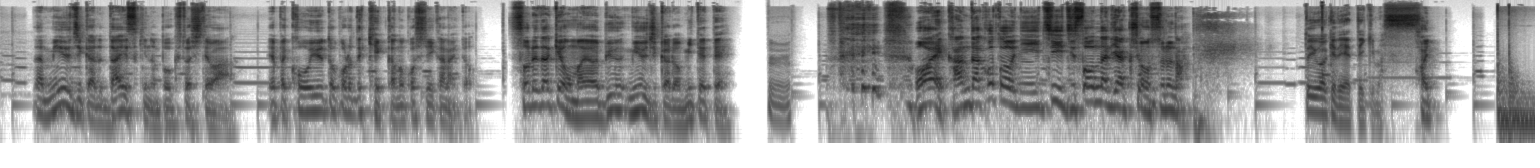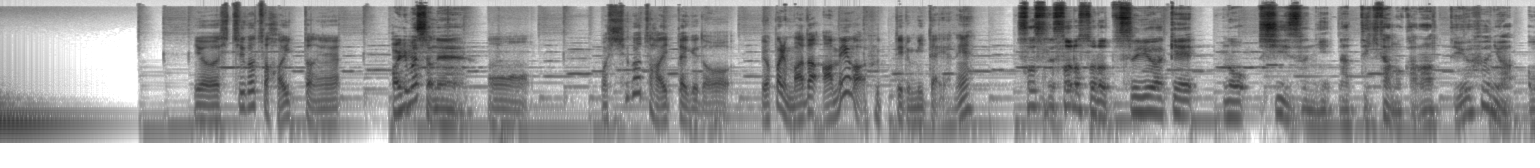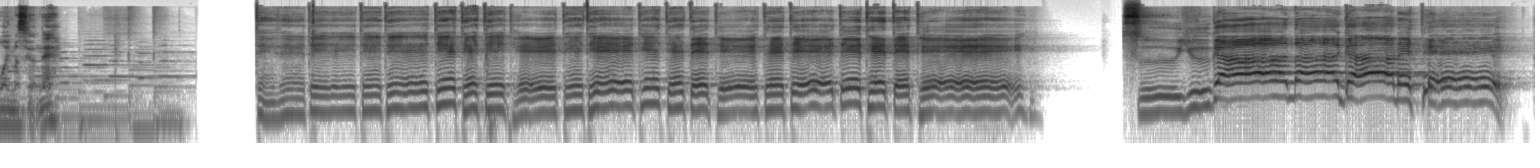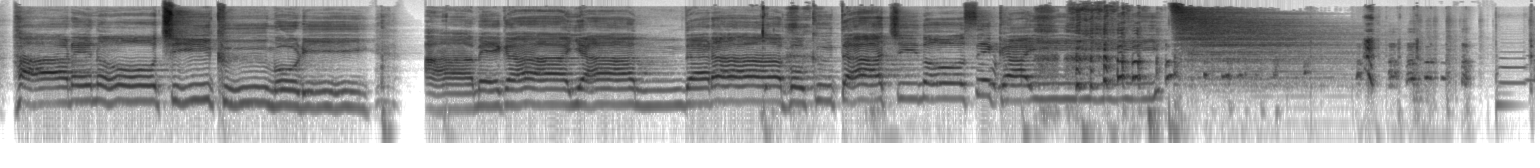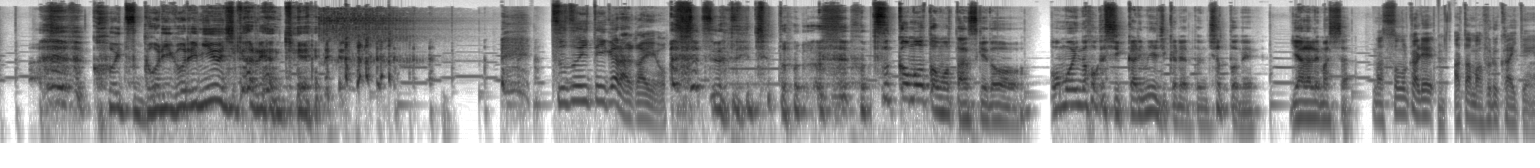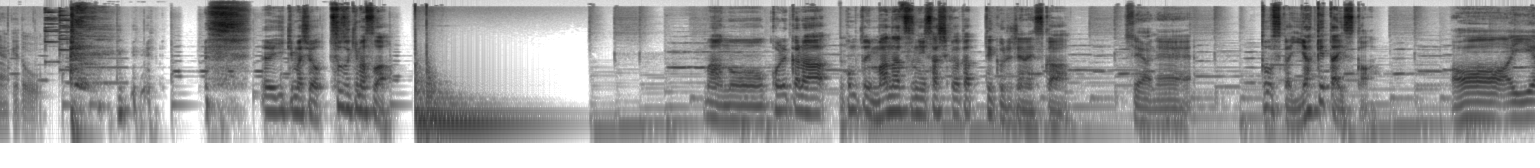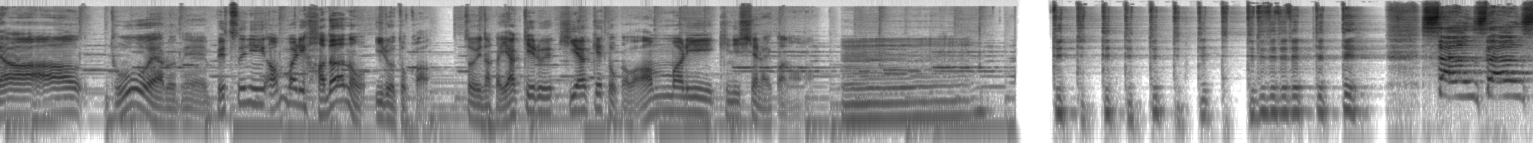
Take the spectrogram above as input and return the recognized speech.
ミュージカル大好きな僕としては、やっぱりこういうところで結果残していかないと。それだけお前はミュージカルを見てて、うん。おい、噛んだことにいちいちそんなリアクションするな。というわけでやっていきます。はい。いや、7月入ったね。入りましたね。うん。まあ7月入ったけど、やっぱりまだ雨は降ってるみたいやね。そうですね、そろそろ梅雨明けのシーズンになってきたのかなっていうふうには思いますよね。梅雨が流れて晴れのち曇り雨が止んだら僕たちの世界こいつゴリゴリミュージカルやんけ。続いていかなあかんよすいません、ちょっと突っ込もうと思ったんですけど、思いのほかしっかりミュージカルやったのにちょっとね、やられました。まあその代わり頭フル回転やけどえ行きましょう。続きますわ。まああのこれから本当に真夏に差し掛かってくるじゃないですか。せやねどうですか？焼けたいですか？ああいやーどうやろね別にあんまり肌の色とかそういうなんか焼ける日焼けとかはあんまり気にしてないかなうーん。ててててててて。さんさん浴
